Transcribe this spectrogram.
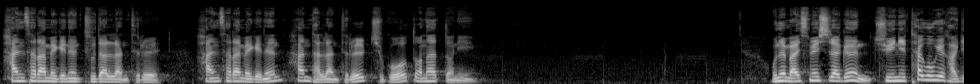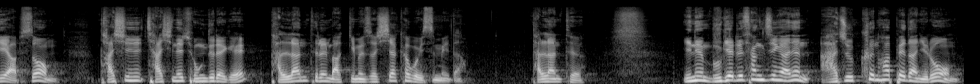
한 사람에게는 두 달란트를 한 사람에게는 한 달란트를 주고 떠났더니 오늘 말씀의 시작은 주인이 타국에 가기에 앞서 다시 자신의 종들에게 달란트를 맡기면서 시작하고 있습니다. 달란트. 이는 무게를 상징하는 아주 큰 화폐 단위로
